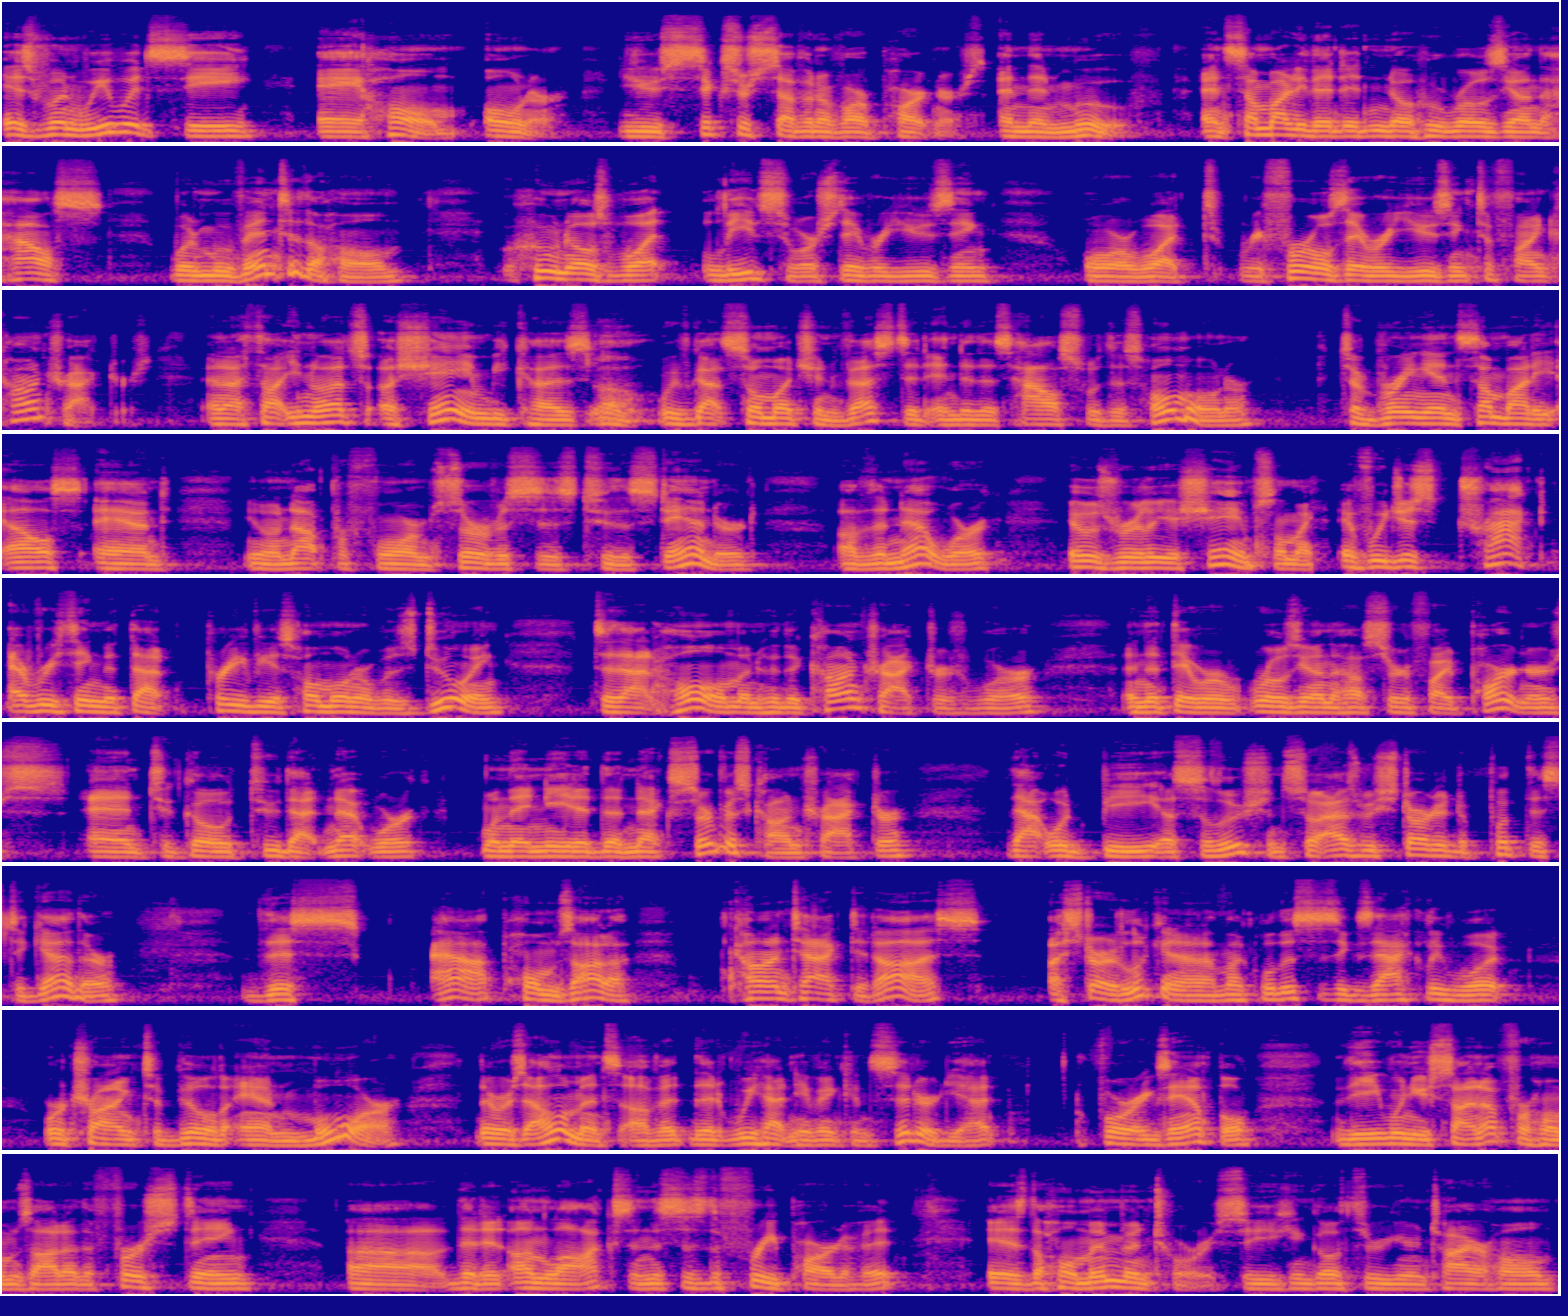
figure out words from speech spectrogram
is when we would see a home owner use six or seven of our partners and then move. And somebody that didn't know who Rosie on the house would move into the home, who knows what lead source they were using or what referrals they were using to find contractors. And I thought, you know, that's a shame because Oh. we've got so much invested into this house with this homeowner to bring in somebody else and, you know, not perform services to the standard of the network. It was really a shame. So I'm like, if we just tracked everything that that previous homeowner was doing to that home and who the contractors were, and that they were Rosie on the House certified partners, and to go to that network when they needed the next service contractor, that would be a solution. So as we started to put this together, this app, HomeZada, contacted us. I started looking at it. I'm like, well, this is exactly what we're trying to build and more. There was elements of it that we hadn't even considered yet. For example, the when you sign up for HomeZada, the first thing uh, that it unlocks, and this is the free part of it, is the home inventory. So you can go through your entire home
